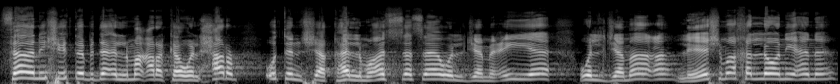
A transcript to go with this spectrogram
ثاني شيء تبدأ المعركة والحرب وتنشق هالمؤسسة والجمعية والجماعة. ليش ما خلوني أنا؟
